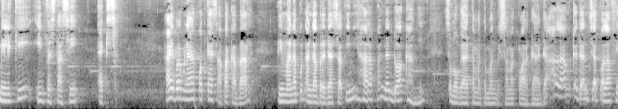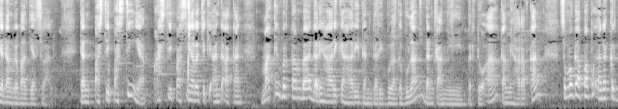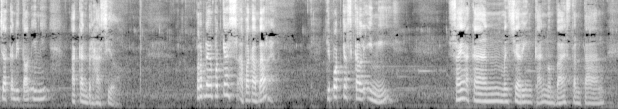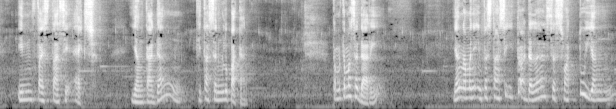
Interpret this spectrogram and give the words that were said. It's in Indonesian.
miliki investasi X. Hai para pendengar podcast, apa kabar? Di mana pun Anda berada saat ini, harapan dan doa kami, semoga teman-teman bersama keluarga dalam keadaan sehat walafiat dan berbahagia selalu. Dan pasti-pastinya, pasti-pastinya rezeki Anda akan makin bertambah dari hari ke hari dan dari bulan ke bulan. Dan kami berdoa, kami harapkan semoga apa pun Anda kerjakan di tahun ini akan berhasil Para pendengar podcast, apa kabar? Di podcast kali ini, saya akan men-sharingkan, membahas tentang investasi X yang kadang kita sering lupakan. Teman-teman sadari, yang namanya investasi itu adalah sesuatu yang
